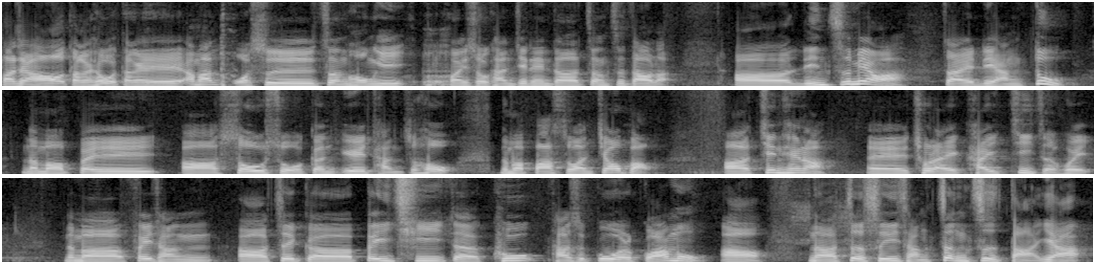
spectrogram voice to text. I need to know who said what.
Speaker 1: 大家好，大家好，大家阿曼，我是郑红怡，欢迎收看今天的政治到了。呃，林之妙啊，在两度那么被啊搜索跟约谈之后，那么八十万交保啊，今天呢，诶出来开记者会，那么非常啊这个悲戚的哭，他是孤儿寡母啊，那这是一场政治打压，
